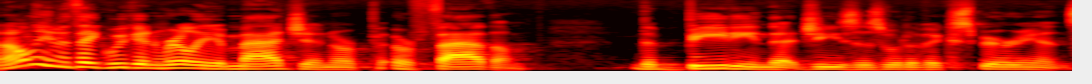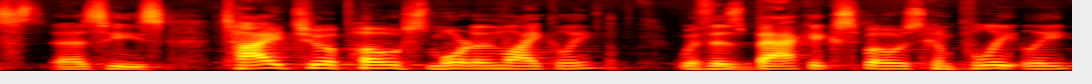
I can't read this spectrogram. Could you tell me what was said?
I don't even think we can really imagine or, or fathom the beating that Jesus would have experienced as he's tied to a post, more than likely, with his back exposed completely,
